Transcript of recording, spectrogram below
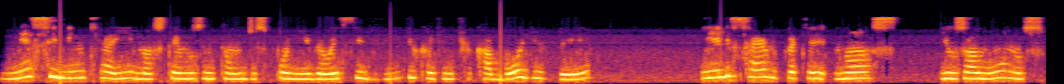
Nesse link aí nós temos então disponível esse vídeo que a gente acabou de ver e ele serve para que nós e os alunos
